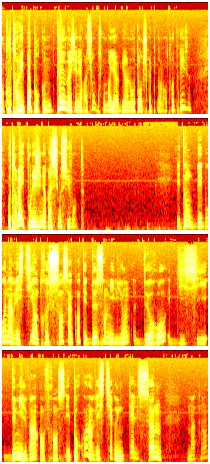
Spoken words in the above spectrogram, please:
Donc on ne travaille pas pour que, ma génération, parce que moi, il y a bien longtemps que je serai plus dans l'entreprise. On travaille pour les générations suivantes. Et donc Bebron investit entre 150 et 200 millions d'euros d'ici 2020 en France. Et pourquoi investir une telle somme maintenant?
